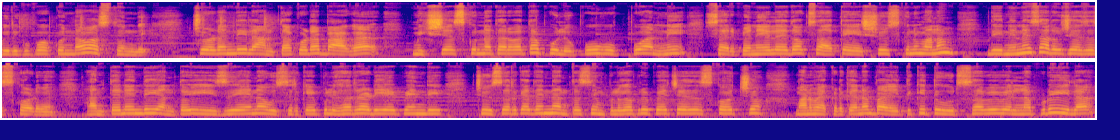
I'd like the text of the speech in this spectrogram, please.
విరిగిపోకుండా వస్తుంది. చూడండి ఇలా అంతా కూడా బాగా మిక్స్ చేసుకున్న తర్వాత పులుపు ఉప్పు అన్నీ సరిపోయినాయో లేదో ఒకసారి టేస్ట్ చూసుకుని మనం దీనినే సర్వ్ చేసేసుకోవడమే. అంతేనండి ఎంతో ఈజీ అయిన ఉసిరికాయ పులిహోర రెడీ అయిపోయింది. చూసారు కదండి ఎంత సింపుల్గా ప్రిపేర్ చేసేసుకోవచ్చు. మనం ఎక్కడికైనా బయటికి టూర్స్ అవి వెళ్ళినప్పుడు ఇలా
